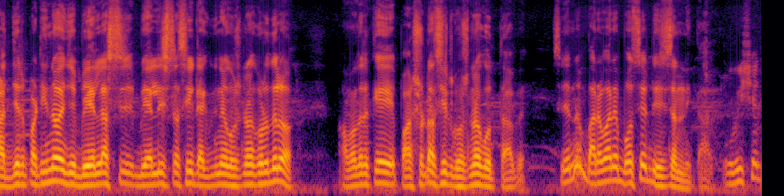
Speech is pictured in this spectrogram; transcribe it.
রাজ্যের পার্টি নয় যে বিয়াল্লিশ বিয়াল্লিশটা সিট একদিনে ঘোষণা করে দিল। আমাদেরকে পাঁচশোটা সিট ঘোষণা করতে হবে। সেই জন্য বারে বারে বসে ডিসিশন নিতে হবে। অভিষেক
